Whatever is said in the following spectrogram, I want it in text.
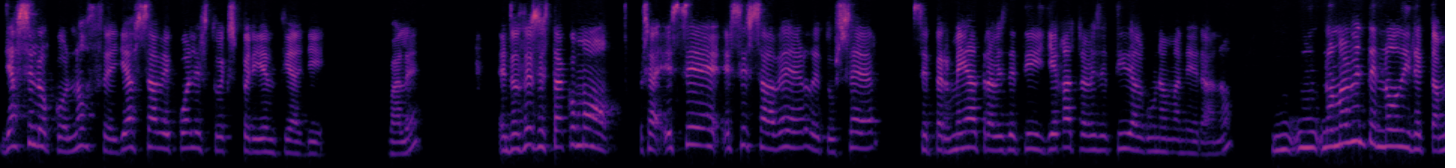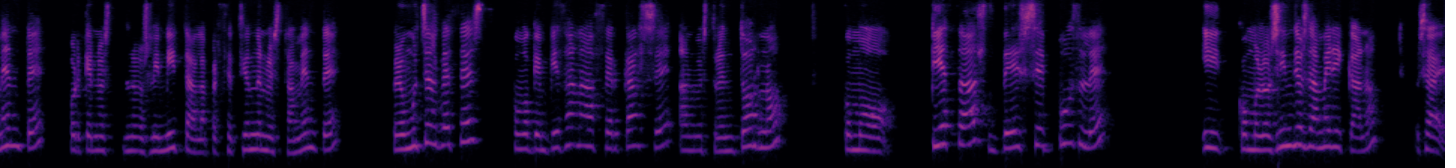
ya se lo conoce, ya sabe cuál es tu experiencia allí, ¿vale? Entonces está como, o sea, ese, ese saber de tu ser se permea a través de ti, llega a través de ti de alguna manera, ¿no? Normalmente no directamente, porque nos, limita la percepción de nuestra mente, pero muchas veces como que empiezan a acercarse a nuestro entorno como piezas de ese puzzle y como los indios de América, ¿no? O sea,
